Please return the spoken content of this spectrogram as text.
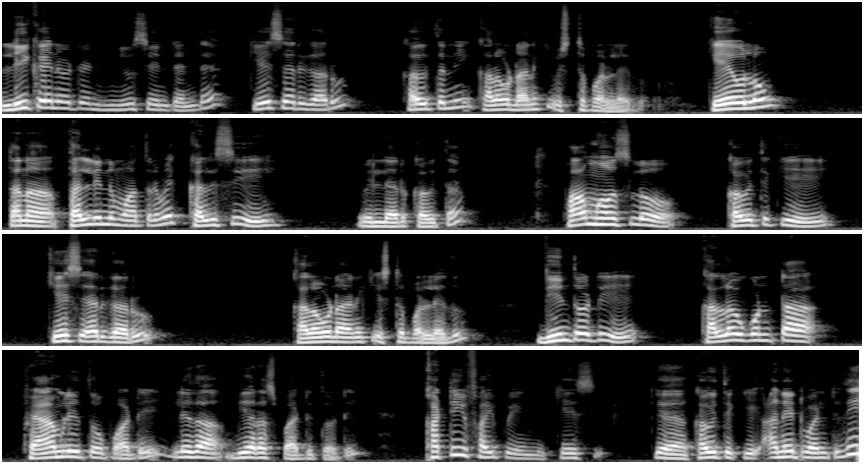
లీక్ అయినటువంటి న్యూస్ ఏంటంటే కేసీఆర్ గారు కవితని కలవడానికి ఇష్టపడలేదు. కేవలం తన తల్లిని మాత్రమే కలిసి వెళ్ళారు కవిత. ఫామ్ హౌస్లో కవితకి కేసీఆర్ గారు కలవడానికి ఇష్టపడలేదు. దీంతో కలవకుంట ఫ్యామిలీతో పాటి లేదా బీఆర్ఎస్ పార్టీతోటి కటీఫ్ అయిపోయింది కేసీ కే- కవితకి అనేటువంటిది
